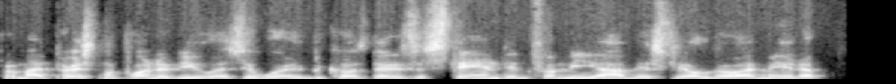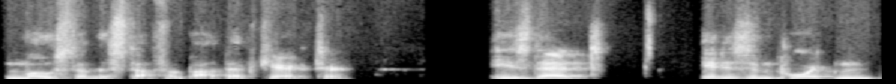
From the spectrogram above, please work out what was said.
From my personal point of view, as it were, because there is a stand-in for me, obviously, although I made up most of the stuff about that character, is that it is important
